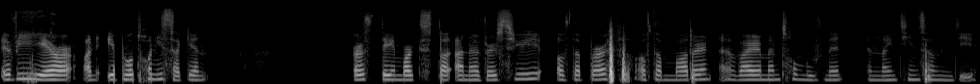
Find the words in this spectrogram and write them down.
Every year on April 22nd, Earth Day marks the anniversary of the birth of the modern environmental movement in 1970.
